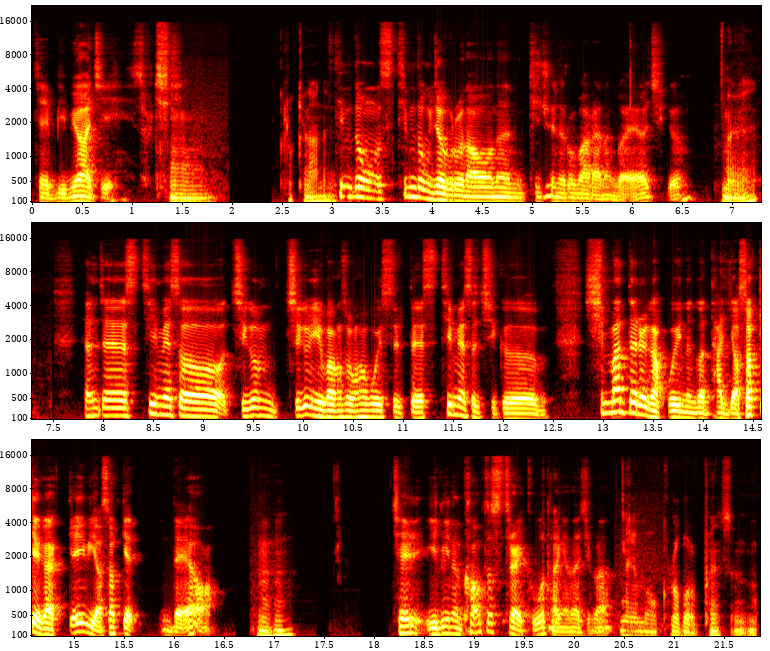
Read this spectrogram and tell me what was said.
이제 미묘하지, 솔직히. 음. 그렇긴 하네요. 스팀 동 스팀 동접으로 나오는 기준으로 말하는 거예요, 지금. 네. 현재 Steam에서 지금 지금 이 방송 하고 있을 때 Steam에서 지금 10만 대를 갖고 있는 건 다 6개가 게임이 6개인데요. 음흠. 제일 1위는 Counter-Strike고 당연하지만 네, 뭐 Global Offense는 뭐,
